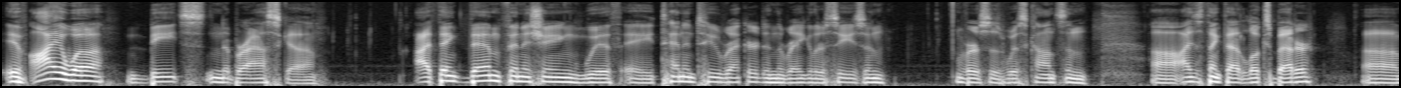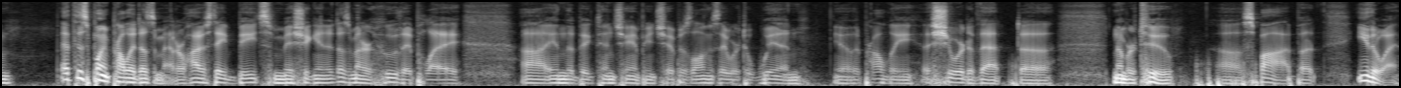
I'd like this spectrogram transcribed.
if Iowa beats Nebraska, I think them finishing with a 10 and 2 record in the regular season versus Wisconsin, uh, I just think that looks better. Um, at this point, probably doesn't matter. Ohio State beats Michigan. It doesn't matter who they play uh, in the Big Ten championship as long as they were to win. You know, they're probably assured of that uh, number two uh, spot. But either way,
